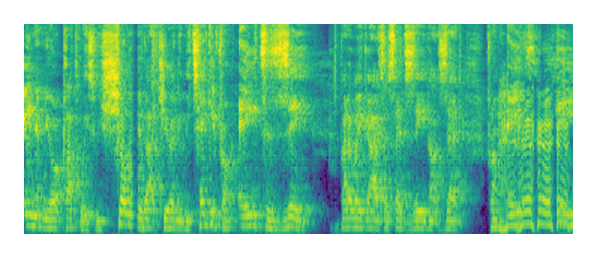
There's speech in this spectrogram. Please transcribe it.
train in your pathways. We show you that journey. We take it from A to Z. By the way, guys, I said Z, not Z from A to B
